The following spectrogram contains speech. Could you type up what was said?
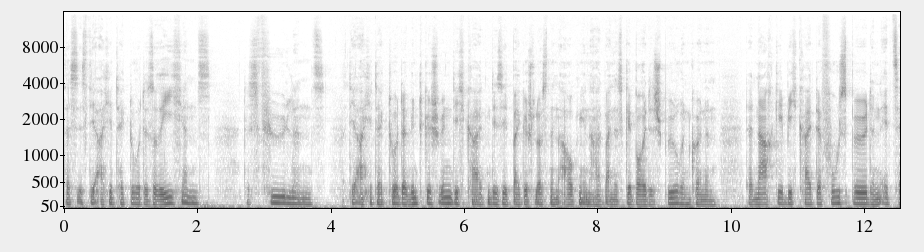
Das ist die Architektur des Riechens, des Fühlens, die Architektur der Windgeschwindigkeiten, die Sie bei geschlossenen Augen innerhalb eines Gebäudes spüren können, der Nachgiebigkeit der Fußböden etc.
